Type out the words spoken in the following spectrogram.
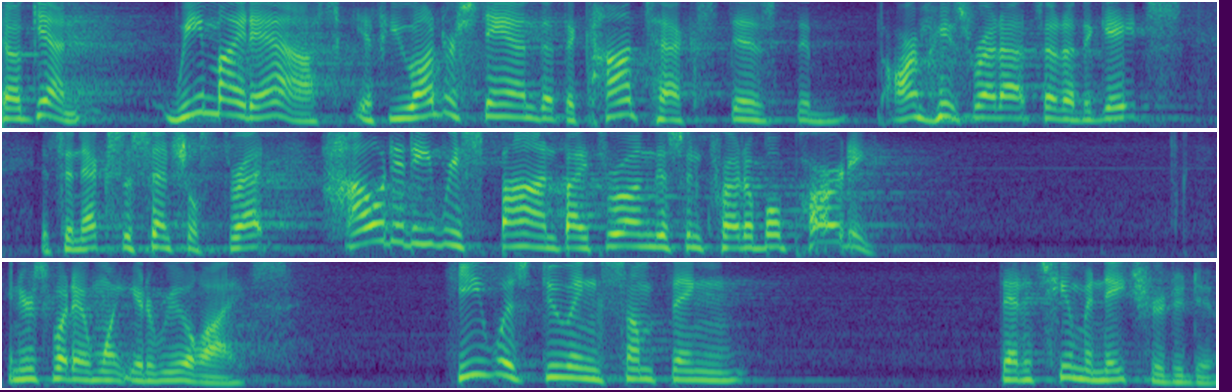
Now, again, we might ask if you understand that the context is the army is right outside of the gates, it's an existential threat, how did he respond by throwing this incredible party? And here's what I want you to realize he was doing something that it's human nature to do,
